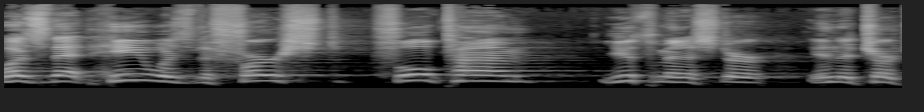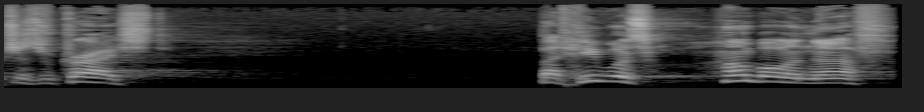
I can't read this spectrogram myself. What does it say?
was that he was the first full time youth minister in the churches of Christ. But he was humble enough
